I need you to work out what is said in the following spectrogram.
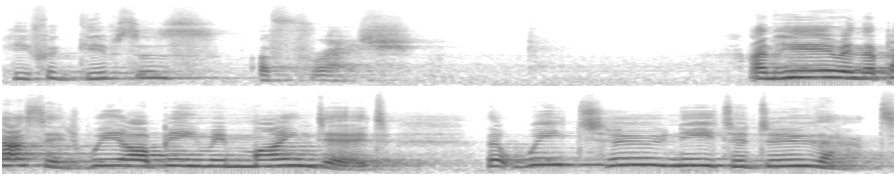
He forgives us afresh. And here in the passage, we are being reminded that we too need to do that.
